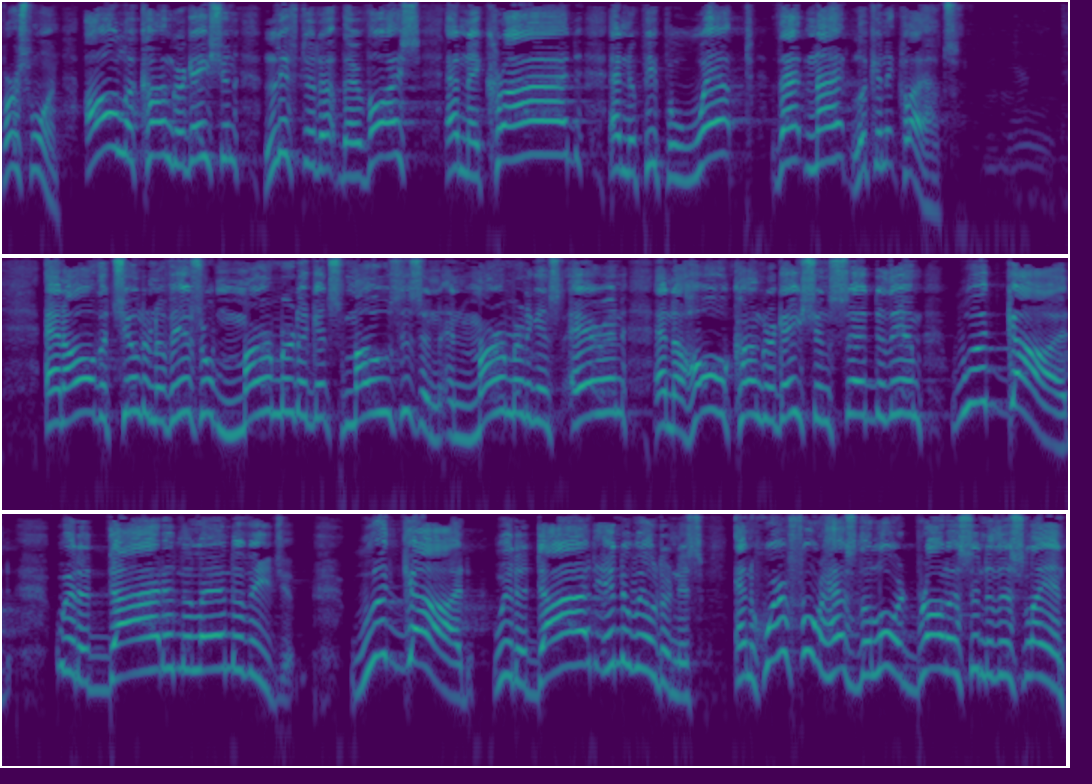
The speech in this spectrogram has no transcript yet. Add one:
verse 1. All the congregation lifted up their voice and they cried and the people wept that night looking at clouds. And all the children of Israel murmured against Moses and, and murmured against Aaron, and the whole congregation said to them, Would God we'd have died in the land of Egypt. Would God we'd have died in the wilderness. And wherefore has the Lord brought us into this land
